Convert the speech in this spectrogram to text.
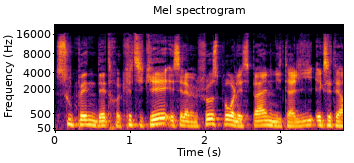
sous peine d'être critiquée. Et c'est la même chose pour l'Espagne, l'Italie, etc.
